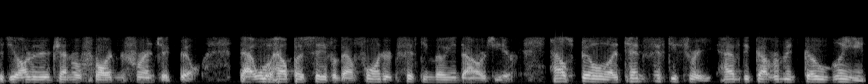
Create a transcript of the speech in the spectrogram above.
is the Auditor General Fraud and Forensic Bill. That will help us save about $450 million a year. House Bill uh, 1053, have the government go lean.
